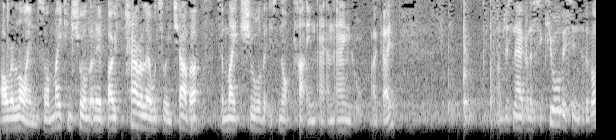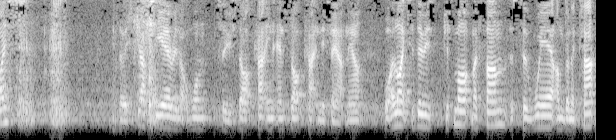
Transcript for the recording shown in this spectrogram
are aligned. So I'm making sure that they're both parallel to each other to make sure that it's not cutting at an angle. Okay. I'm just now going to secure this into the vise. So it's just the area that I want to start cutting and start cutting this out. Now, what I like to do is just mark my thumb as to where I'm going to cut.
